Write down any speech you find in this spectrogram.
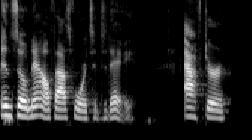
And so now, fast forward to today, after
